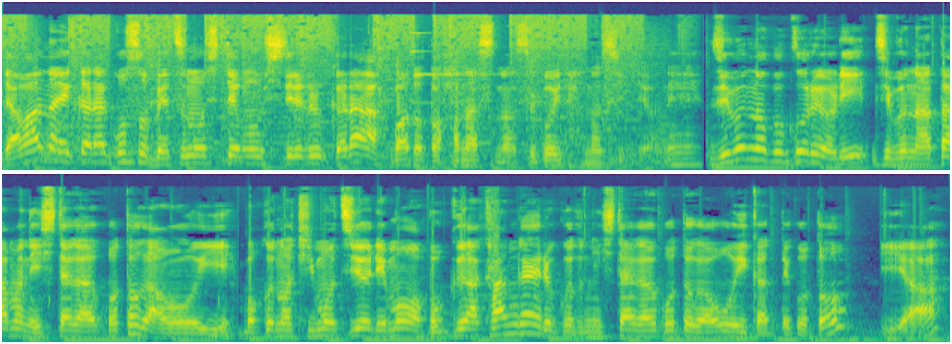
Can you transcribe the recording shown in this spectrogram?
で、合わないからこそ別の視点を知れるから、ワドと話すのはすごい楽しいんだよね。自分の心より自分の頭に従うことが多い。僕の気持ちよりも僕が考えることに従うことが多いかってこと？いや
